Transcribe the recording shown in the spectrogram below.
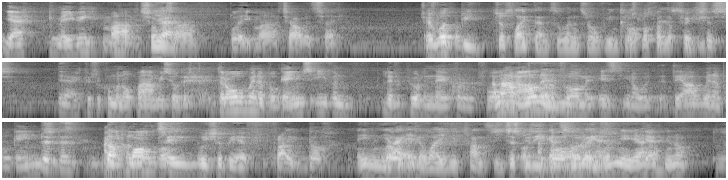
yeah, maybe. March, Yeah. Late March, I would say. it would be just like them to win a trophy in Just look at the fixtures. Yeah, because we're coming up, aren't we? So they're, they're all winnable games. Even Liverpool in their current form, and our running form is you know they are winnable games. There's, there's not one team up. we should be frightened of. Even United away, you'd fancy just us with the against wouldn't you? Yeah, yeah. you know. Yeah.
